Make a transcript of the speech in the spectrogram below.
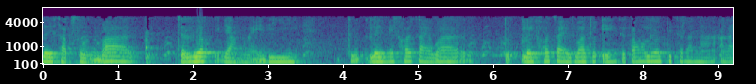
เลยสับสนว่าจะเลือกอย่างไหนดี เลยไม่เข้าใจว่าเลยเข้าใจว่าตัวเองจะต้องเลือกพิจารณาอะไร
